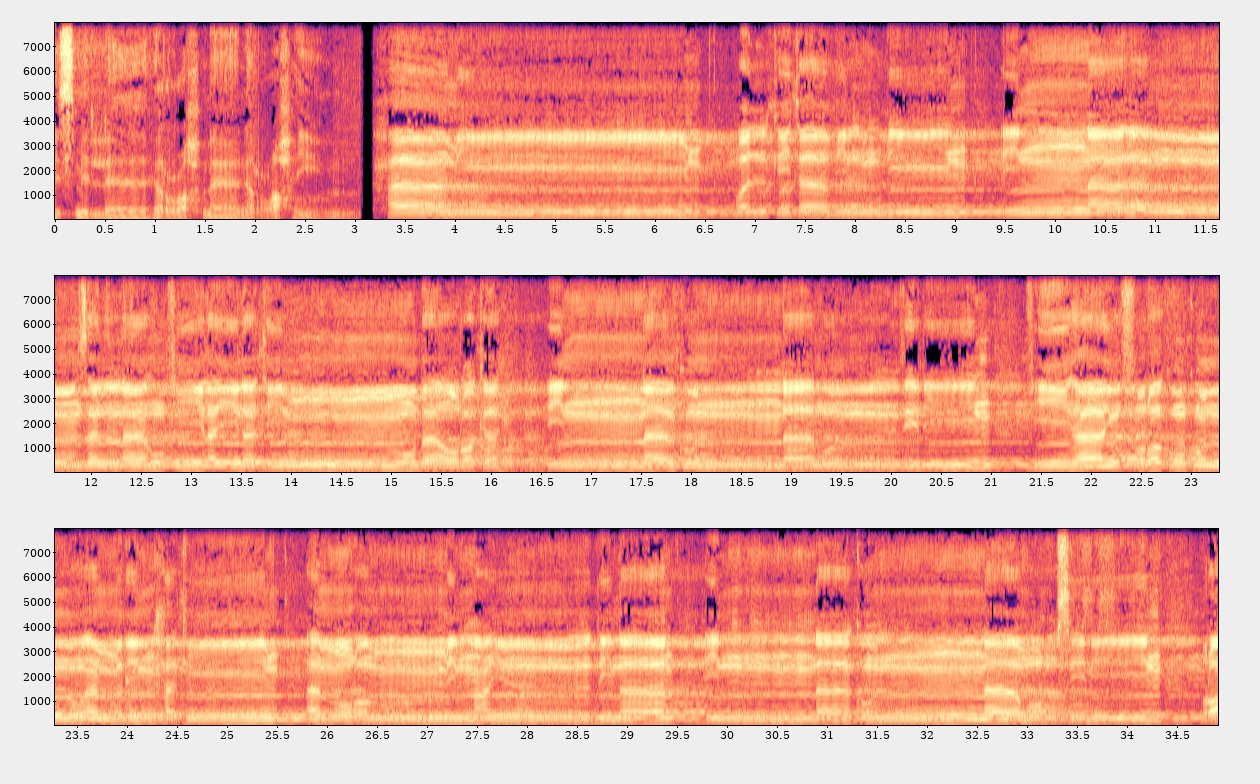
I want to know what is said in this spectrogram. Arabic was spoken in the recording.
بسم الله الرحمن الرحيم. حميم والكتاب المبين. إنا أنزلناه في ليلة مباركة. إنا كنا منذرين. فيها يفرق كل أمر حكيم. أمرا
